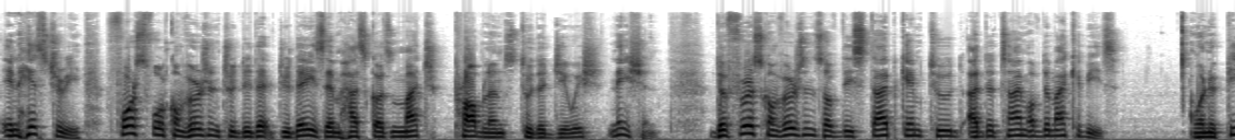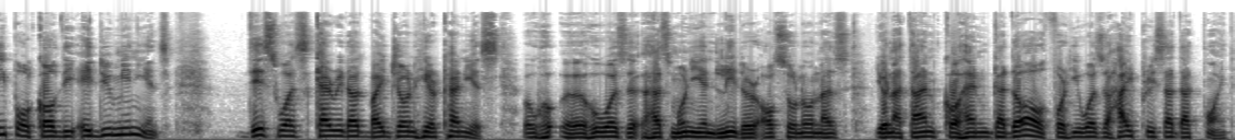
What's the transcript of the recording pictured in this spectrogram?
in history, forceful conversion to Judaism has caused much problems to the Jewish nation. The first conversions of this type came to at the time of the Maccabees, when a people called the Idumeans this was carried out by John Hyrcanus, who, uh, who was the Hasmonean leader, also known as Jonathan Kohen Gadol, for he was a high priest at that point.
